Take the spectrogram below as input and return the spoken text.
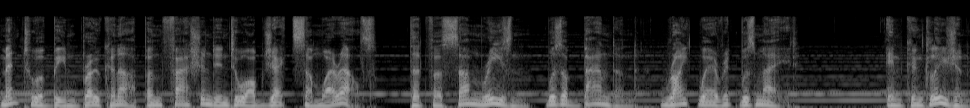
meant to have been broken up and fashioned into objects somewhere else that for some reason was abandoned right where it was made. In conclusion,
